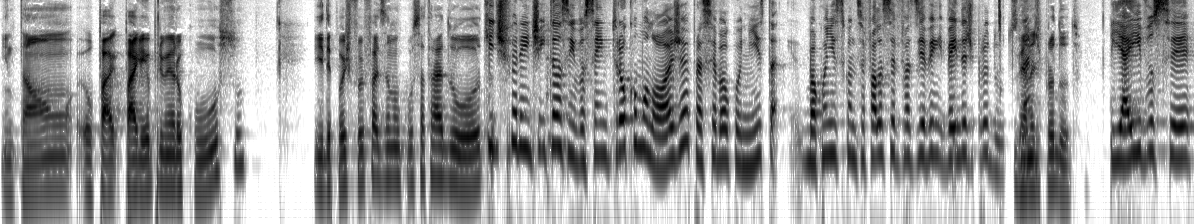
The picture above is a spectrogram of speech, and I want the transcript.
Então, eu paguei o primeiro curso, e depois fui fazendo um curso atrás do outro. Que diferente. Então, assim, você entrou como loja para ser balconista. Balconista, quando você fala, você fazia venda de produtos, Venda né? de produto. E aí você,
